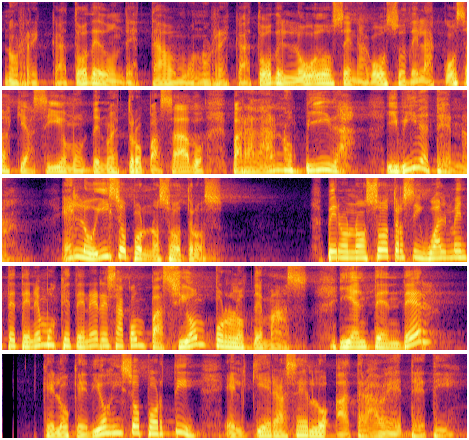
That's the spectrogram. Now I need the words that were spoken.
Nos rescató de donde estábamos, nos rescató del lodo cenagoso, de las cosas que hacíamos, de nuestro pasado, para darnos vida y vida eterna. Él lo hizo por nosotros. Pero nosotros igualmente tenemos que tener esa compasión por los demás y entender que lo que Dios hizo por ti, Él quiere hacerlo a través de ti.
